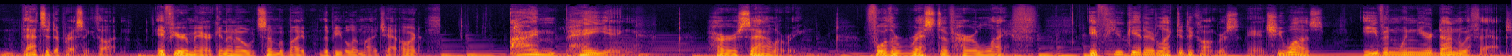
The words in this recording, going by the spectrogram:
that's a depressing thought. If you're American, I know some of my the people in my chat aren't. I'm paying her salary for the rest of her life. If you get elected to Congress, and she was, even when you're done with that,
